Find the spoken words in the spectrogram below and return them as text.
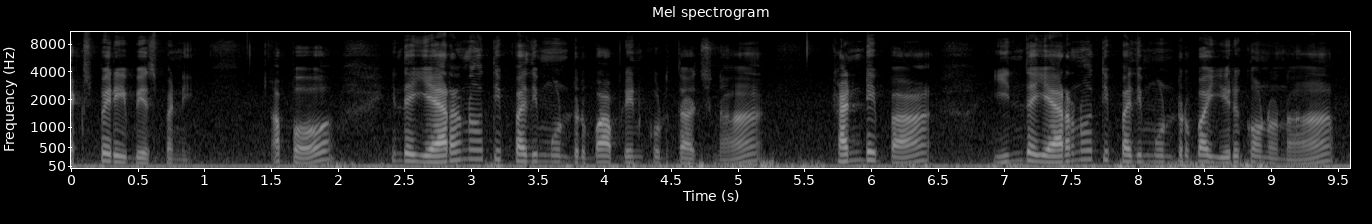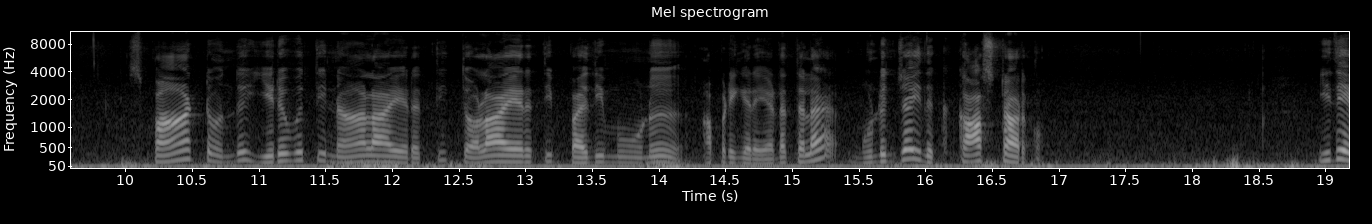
எக்ஸ்பைரி பேஸ் பண்ணி. அப்போது இந்த இரநூத்தி பதிமூன்று ரூபாய் அப்படின்னு கொடுத்தாச்சுன்னா கண்டிப்பாக இந்த இரநூத்தி பதிமூன்று ரூபாய் இருக்கணும்னா ஸ்பாட் வந்து இருபத்தி நாலாயிரத்தி தொள்ளாயிரத்தி பதிமூணு அப்படிங்கிற இடத்துல முடிஞ்சால் இதுக்கு காஸ்ட்டாக இருக்கும். இதே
